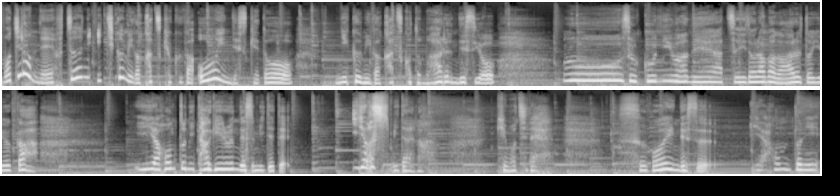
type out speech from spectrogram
もちろんね普通に1組が勝つ曲が多いんですけど2組が勝つこともあるんですよ。もうそこにはね熱いドラマがあるというかいや本当にたぎるんです見てて。よしみたいな気持ちで。すごいんです。いや本当に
